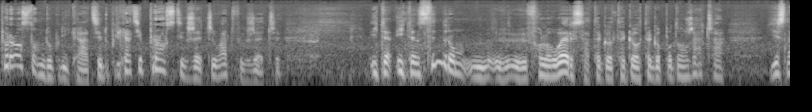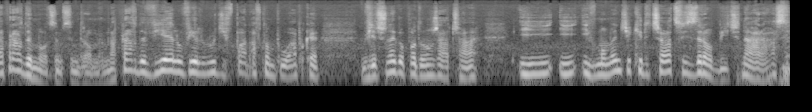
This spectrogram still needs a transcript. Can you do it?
prostą duplikację, duplikację prostych rzeczy, łatwych rzeczy. I ten, I ten syndrom y, followersa, tego, tego, tego podążacza, jest naprawdę mocnym syndromem. Naprawdę wielu, wielu ludzi wpada w tą pułapkę wiecznego podążacza i, i, i w momencie, kiedy trzeba coś zrobić naraz,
